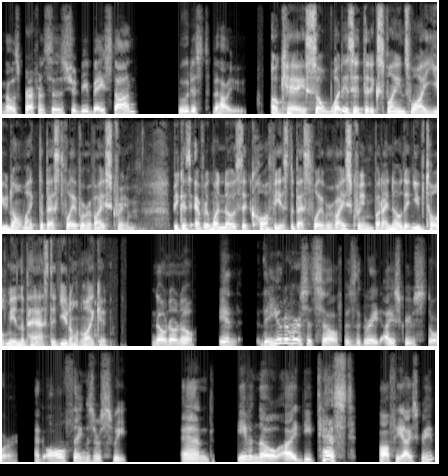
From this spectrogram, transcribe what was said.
And those preferences should be based on Buddhist values. Okay, so what is it that explains why you don't like the best flavor of ice cream? Because everyone knows that coffee is the best flavor of ice cream, but I know that you've told me in the past that you don't like it. No, no, no. In the universe itself is the great ice cream store, and all things are sweet. And even though I detest coffee ice cream,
